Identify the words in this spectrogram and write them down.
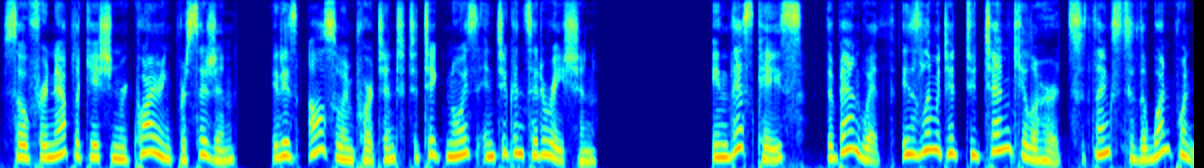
So for an application requiring precision, it is also important to take noise into consideration. In this case, the bandwidth is limited to 10 kHz thanks to the 1.5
